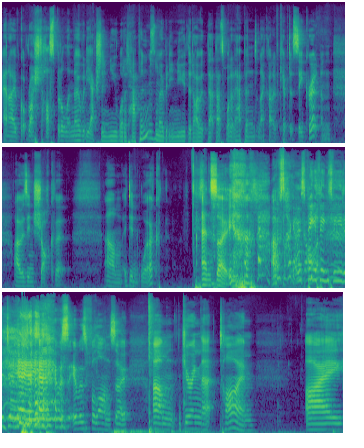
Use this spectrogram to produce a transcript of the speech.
and I got rushed to hospital, and nobody actually knew what had happened. Mm-hmm. Nobody knew that I would, that that's what had happened, and I kind of kept it secret, and I was in shock that um, it didn't work. And so I was like, oh, There's bigger things for you to do. yeah, yeah, yeah. It was it was full on. So um, during that time, I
